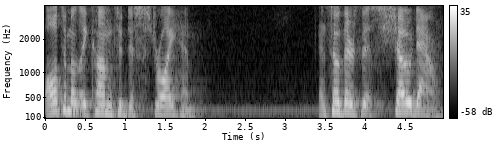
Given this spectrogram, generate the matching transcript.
ultimately come to destroy him. And so there's this showdown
